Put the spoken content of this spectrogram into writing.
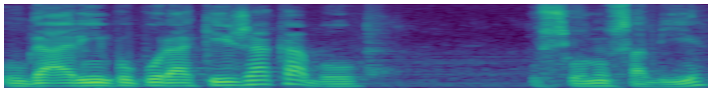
O garimpo por aqui já acabou. O senhor não sabia?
